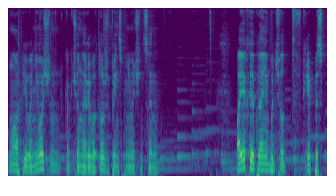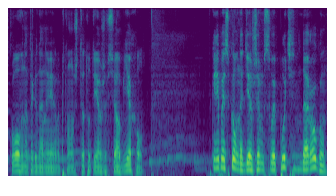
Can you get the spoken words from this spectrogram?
Ну, а пиво не очень. Копченая рыба тоже, в принципе, не очень цены. Поехали куда-нибудь вот в крепость Ковна тогда, наверное, потому что тут я уже все объехал. Ковна держим свой путь, дорогу.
